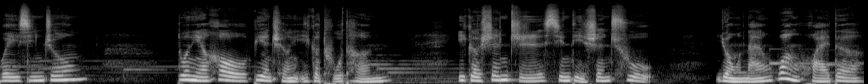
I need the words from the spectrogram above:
薇心中，多年后变成一个图腾，一个深植心底深处、永难忘怀的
